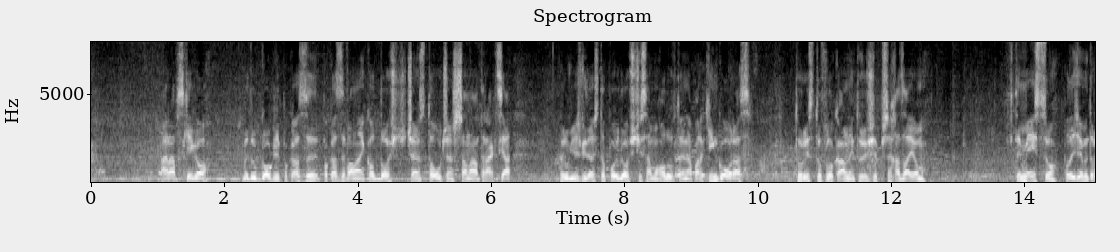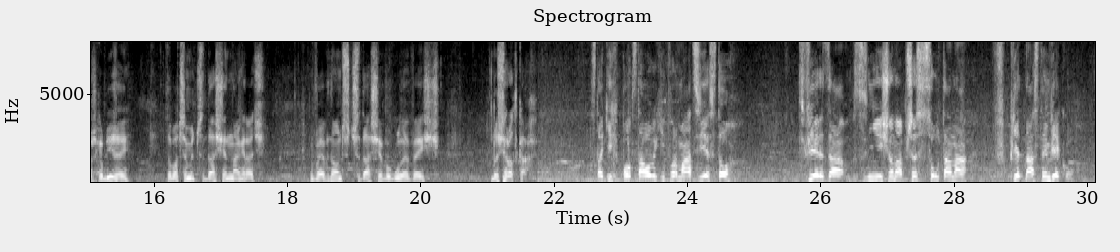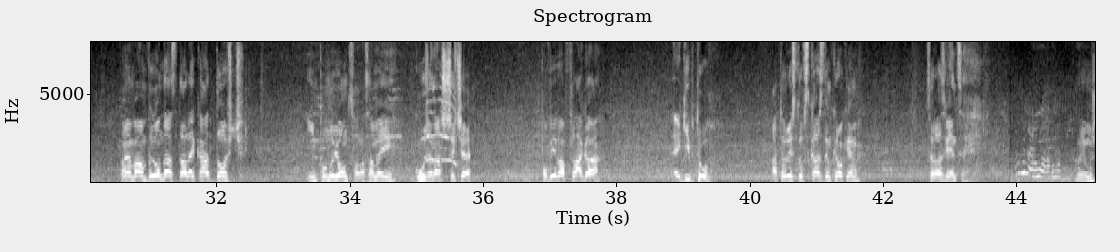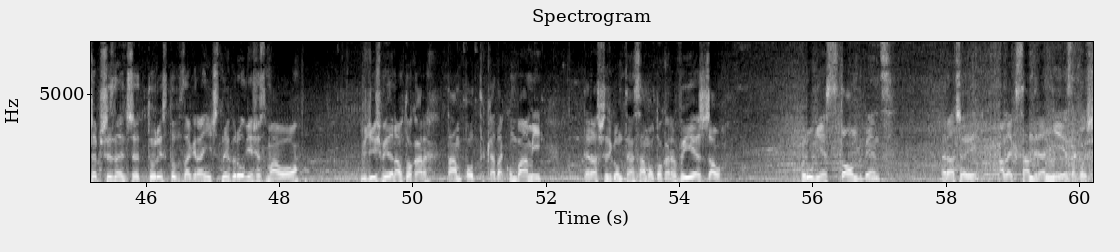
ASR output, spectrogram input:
arabskiego. Według Google pokazy, pokazywana jako dość często uczęszczana atrakcja. Również widać to po ilości samochodów tutaj na parkingu oraz turystów lokalnych, którzy się przechadzają w tym miejscu. Podejdziemy troszkę bliżej. Zobaczymy, czy da się nagrać wewnątrz, czy da się w ogóle wejść do środka. Z takich podstawowych informacji jest to twierdza wzniesiona przez sułtana w XV wieku. Powiem Wam, wygląda z daleka dość imponująco. Na samej górze, na szczycie powiewa flaga Egiptu, a turystów z każdym krokiem coraz więcej. No i muszę przyznać, że turystów zagranicznych również jest mało. Widzieliśmy jeden autokar tam pod katakumbami. Teraz przed ten sam autokar wyjeżdżał również stąd, więc raczej Aleksandria nie jest jakoś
